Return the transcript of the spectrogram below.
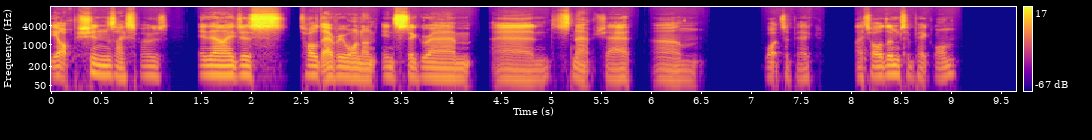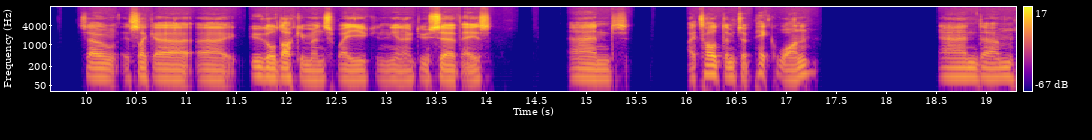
the options, I suppose. And then I just told everyone on Instagram and Snapchat um, what to pick. I told them to pick one. So it's like a, a Google Documents where you can, you know, do surveys. And I told them to pick one. And um,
